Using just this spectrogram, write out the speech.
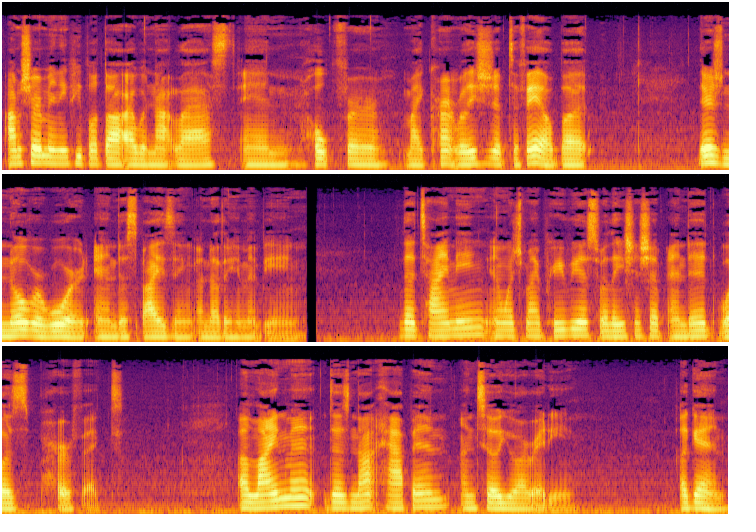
I'm sure many people thought I would not last and hope for my current relationship to fail, but there's no reward in despising another human being. The timing in which my previous relationship ended was perfect. Alignment does not happen until you are ready. Again,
